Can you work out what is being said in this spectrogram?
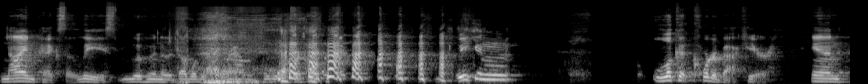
nine picks at least, move him into the double digit round. we can look at quarterback here. And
